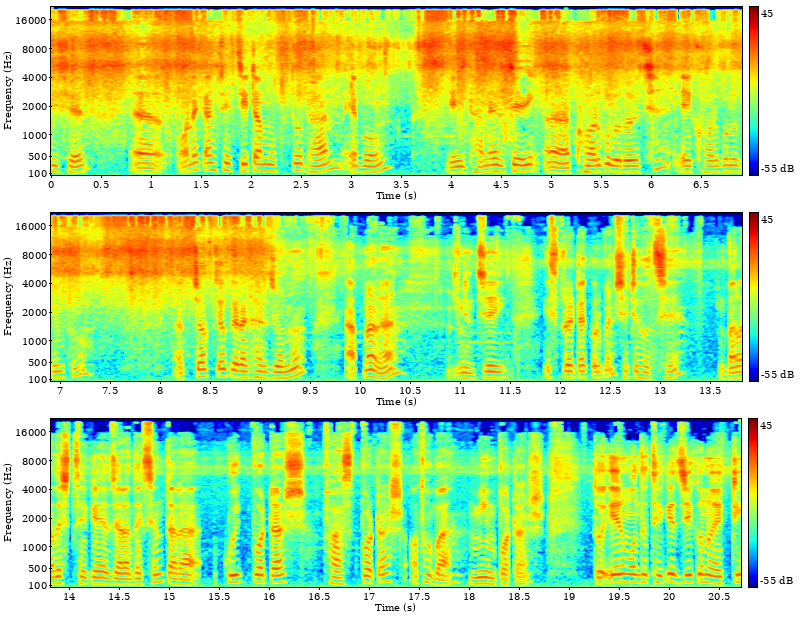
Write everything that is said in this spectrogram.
শীষের অনেকাংশে চিটামুক্ত ধান এবং এই ধানের যে খড়গুলো রয়েছে, এই খড়গুলো কিন্তু চকচকে রাখার জন্য আপনারা যেই স্প্রেটা করবেন সেটি হচ্ছে বাংলাদেশ থেকে যারা দেখছেন তারা কুইক পটাশ ফাস্ট পটাশ অথবা মিম পটাশ। তো এর মধ্যে থেকে যে কোনো একটি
